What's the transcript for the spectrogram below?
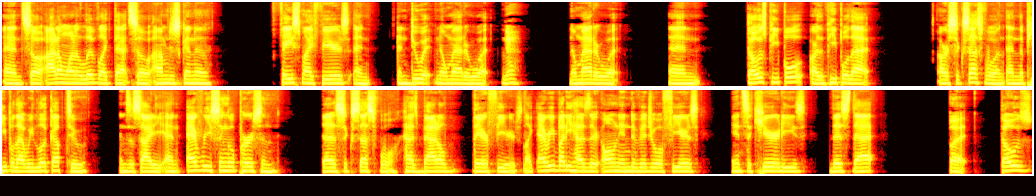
And so I don't want to live like that. So I'm just gonna face my fears and and do it no matter what Yeah. no matter what and those people are the people that are successful and, and the people that we look up to in society and every single person that is successful has battled their fears like everybody has their own individual fears insecurities this that but those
